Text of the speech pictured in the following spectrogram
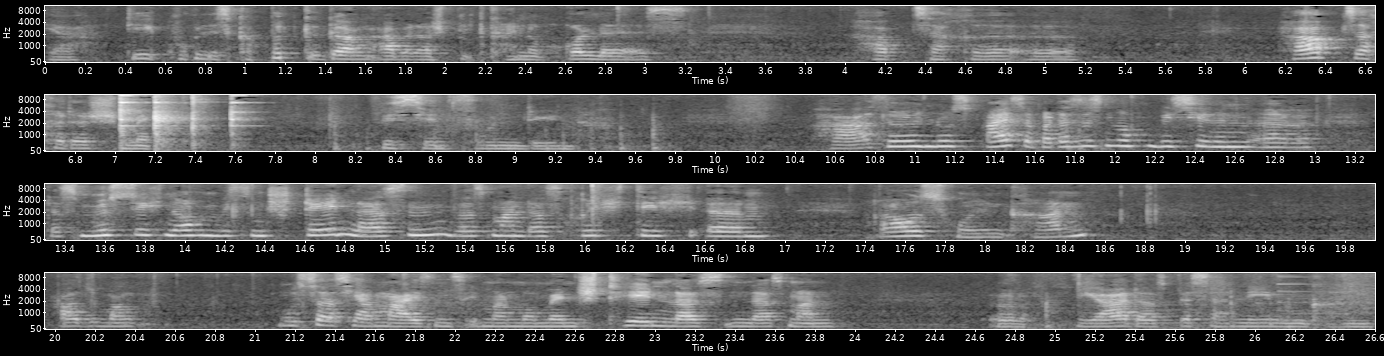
Ja, die Kugel ist kaputt gegangen, aber das spielt keine Rolle. Es, Hauptsache, äh, Hauptsache, das schmeckt. Ein bisschen von den Haselnusseis, aber das ist noch ein bisschen, äh, das müsste ich noch ein bisschen stehen lassen, dass man das richtig ähm, rausholen kann. Also man muss das ja meistens immer einen Moment stehen lassen, dass man ja, das besser nehmen kann.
